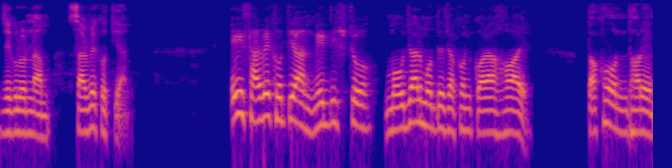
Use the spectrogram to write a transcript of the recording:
যেগুলোর নাম সার্ভে খতিয়ান। এই সার্ভে খতিয়ান নির্দিষ্ট মৌজার মধ্যে যখন করা হয়, তখন ধরেন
